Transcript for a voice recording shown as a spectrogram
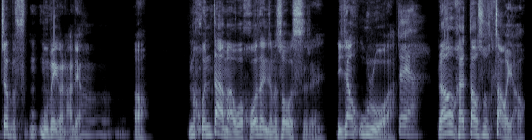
这不墓碑给我拿掉哦，你们混蛋嘛！我活着你怎么说我死人？你这样侮辱我啊！对啊、然后还到处造谣，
